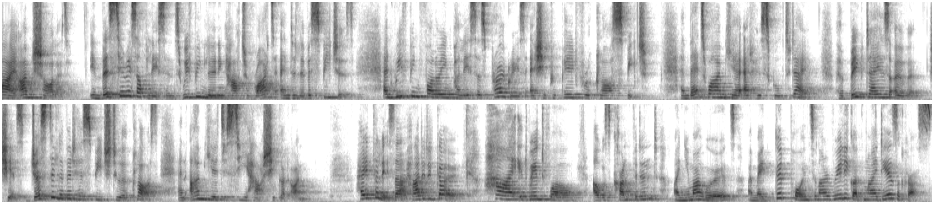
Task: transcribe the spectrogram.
Hi, I'm Charlotte. In this series of lessons, we've been learning how to write and deliver speeches, and we've been following Palesa's progress as she prepared for a class speech. And that's why I'm here at her school today. Her big day is over. She has just delivered her speech to her class, and I'm here to see how she got on. Hey Palesa, how did it go? Hi, it went well. I was confident, I knew my words, I made good points, and I really got my ideas across.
